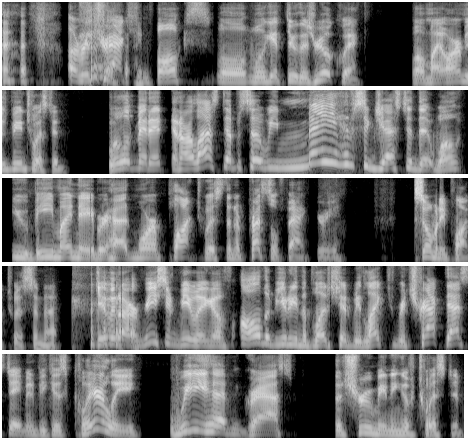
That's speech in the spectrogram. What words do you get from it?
a retraction, folks. We'll we'll get through this real quick. Well, my arm is being twisted. We'll admit it. In our last episode, we may have suggested that "Won't You Be My Neighbor" had more plot twists than a pretzel factory. So many plot twists in that. Given our recent viewing of all the beauty and the bloodshed, we'd like to retract that statement because clearly we hadn't grasped the true meaning of twisted.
